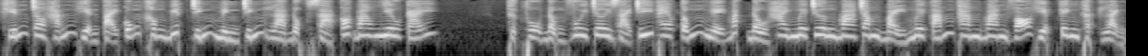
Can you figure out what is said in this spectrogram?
Khiến cho hắn hiện tại cũng không biết chính mình chính là độc giả có bao nhiêu cái. Thực thụ động vui chơi giải trí theo tống nghệ bắt đầu 20 chương 378 tham ban võ hiệp kinh thật lạnh.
